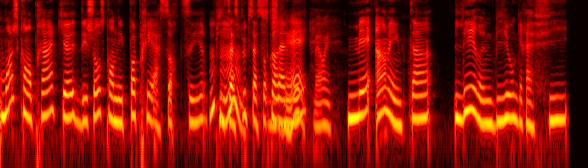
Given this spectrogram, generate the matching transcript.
moi, je comprends qu'il y a des choses qu'on n'est pas prêt à sortir, puis ça se mm-hmm. peut que ça sorte jamais. Ben oui. Mais en même temps, lire une biographie,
